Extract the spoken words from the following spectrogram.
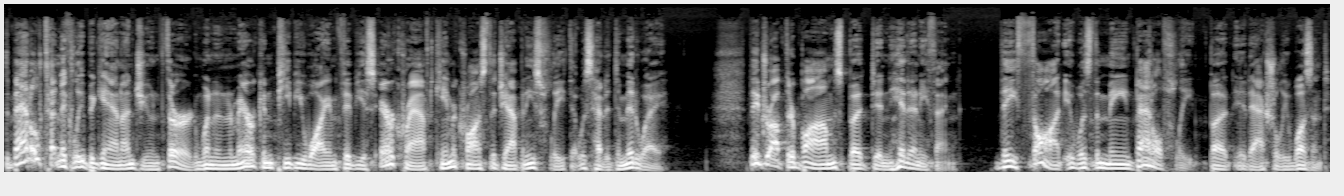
The battle technically began on June 3rd when an American PBY amphibious aircraft came across the Japanese fleet that was headed to Midway. They dropped their bombs but didn't hit anything. They thought it was the main battle fleet, but it actually wasn't.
